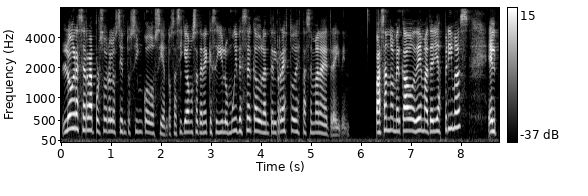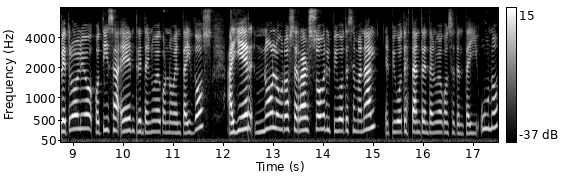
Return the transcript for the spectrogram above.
logra cerrar por sobre los 105-200, así que vamos a tener que seguirlo muy de cerca durante el resto de esta semana de trading. Pasando al mercado de materias primas, el petróleo cotiza en 39,92. Ayer no logró cerrar sobre el pivote semanal. El pivote está en 39,71.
